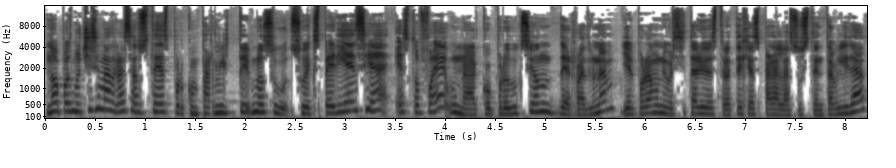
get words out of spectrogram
No, pues muchísimas muchísimas gracias a ustedes por compartirnos su, su experiencia. Esto fue una coproducción de Radio UNAM y el Programa Universitario de Estrategias para la Sustentabilidad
